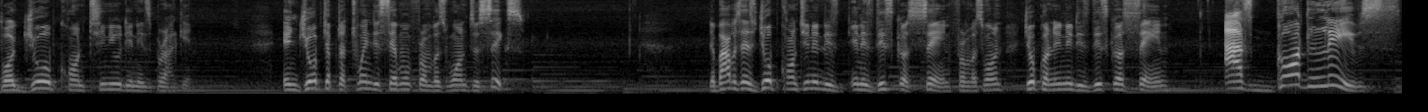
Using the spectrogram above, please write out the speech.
But Job continued in his bragging. In Job chapter 27, from verse 1 to 6, the Bible says Job continued in his discourse saying, from verse 1, Job continued his discourse saying, As God lives,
